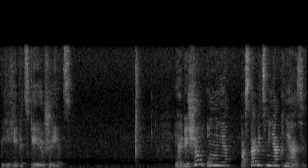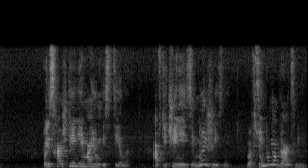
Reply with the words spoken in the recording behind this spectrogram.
египетский жрец. И обещал он мне поставить меня князем по исхождении моем из тела, а в течение земной жизни во всем помогать мне.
